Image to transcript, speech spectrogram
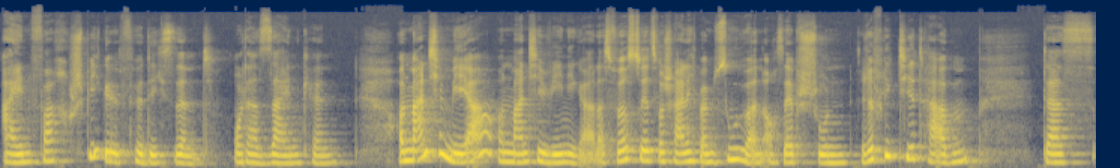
einfach Spiegel für dich sind oder sein können. Und manche mehr und manche weniger. Das wirst du jetzt wahrscheinlich beim Zuhören auch selbst schon reflektiert haben, dass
